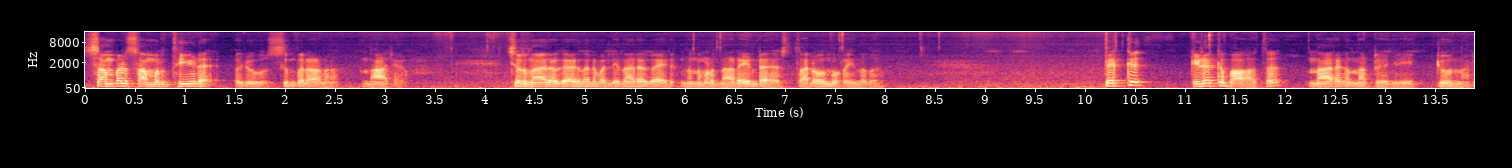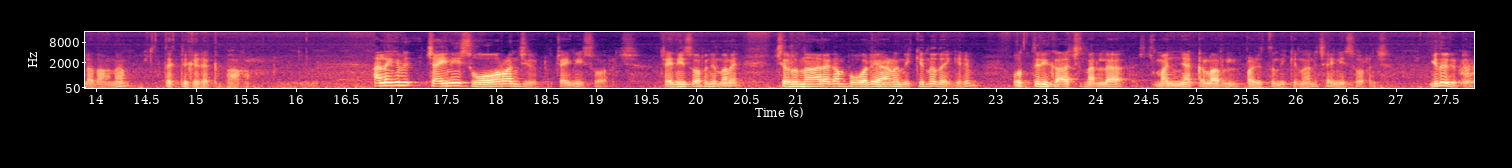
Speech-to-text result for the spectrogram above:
സമ്പൽ സമൃദ്ധിയുടെ ഒരു സിമ്പിളാണ് നാരകം. ചെറുനാരകമായിരുന്നാലും വലിയ നാരകമായിരുന്നു നമ്മൾ നടേണ്ട സ്ഥലമെന്ന് പറയുന്നത്. തെക്ക് കിഴക്ക് ഭാഗത്ത് നാരകം നട്ട് കഴിഞ്ഞാൽ ഏറ്റവും നല്ലതാണ് തെക്ക് കിഴക്ക് ഭാഗം. അല്ലെങ്കിൽ ചൈനീസ് ഓറഞ്ച് കിട്ടും ചൈനീസ് ഓറഞ്ച്. ചൈനീസ് ഓറഞ്ച് എന്ന് പറഞ്ഞാൽ ചെറുനാരകം പോലെയാണ് നിൽക്കുന്നതെങ്കിലും ഒത്തിരി കാശ് നല്ല മഞ്ഞ കളറിൽ പഴുത്ത് നിൽക്കുന്നതാണ് ചൈനീസ് ഓറഞ്ച്. ഇത് കിട്ടും.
